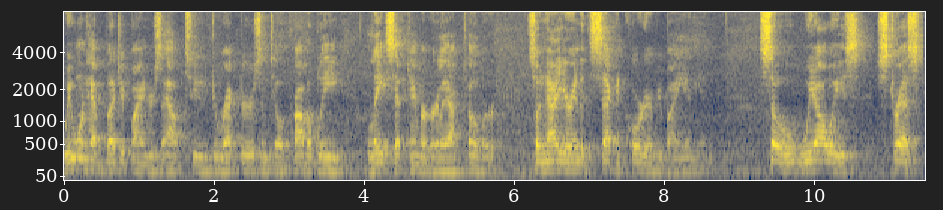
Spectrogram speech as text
We won't have budget binders out to directors until probably late September, early October. So now you're into the second quarter of your biennium. So we always stress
